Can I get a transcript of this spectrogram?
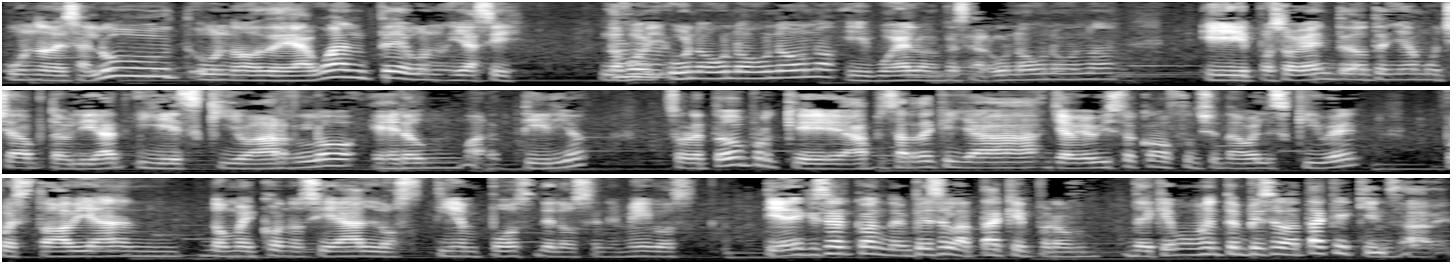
uno de salud, uno de aguante, uno y así. Lo voy uno, uno, uno, uno y vuelvo a empezar uno, uno, uno. Y pues obviamente no tenía mucha adaptabilidad y esquivarlo era un martirio. Sobre todo porque a pesar de que ya, ya había visto cómo funcionaba el esquive, pues todavía no me conocía los tiempos de los enemigos. Tiene que ser cuando empiece el ataque, pero de qué momento empieza el ataque, quién sabe.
